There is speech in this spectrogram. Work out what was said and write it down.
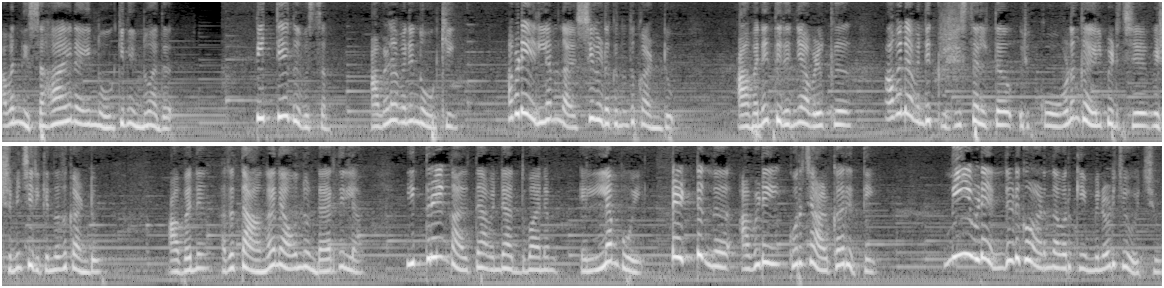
അവൻ നിസ്സഹായനായി നോക്കി നിന്നു അത്. പിറ്റേ ദിവസം അവൾ അവനെ നോക്കി. അവിടെ എല്ലാം നശിച്ചു കിടക്കുന്നത് കണ്ടു. അവനെ തിരിഞ്ഞ അവൾക്ക് അവൻ അവന്റെ കൃഷിസ്ഥലത്ത് ഒരു കോണം കയ്യിൽ പിടിച്ച് വിഷമിച്ചിരിക്കുന്നത് കണ്ടു. അവന് അത് താങ്ങാനാവുന്നുണ്ടായിരുന്നില്ല. ഇത്രയും കാലത്തെ അവന്റെ അധ്വാനം എല്ലാം പോയി. പെട്ടെന്ന് അവിടെ കുറച്ച് ആൾക്കാർ എത്തി നീ ഇവിടെ എന്തെടുക്കുവാണെന്ന് അവർ കിമ്മിനോട് ചോദിച്ചു.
